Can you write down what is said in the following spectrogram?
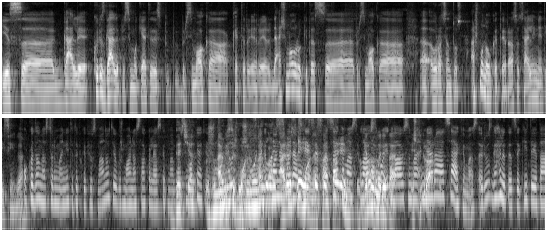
jis gali, kuris gali prisimokėti, jis prisimoka, kad ir, ir, ir 10 eurų, kitas prisimoka euro centus. Aš manau, kad tai yra socialiai neteisinga. O kodėl mes turime manyti taip, kaip jūs manote, jeigu žmonės sako, leiskit man Bet prisimokėti? Žmonės, visi žmonės, žmonės, ar visi žmonės atsakymas klausimų į klausimą nėra atsakymas. Ar jūs galite atsakyti į tą,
